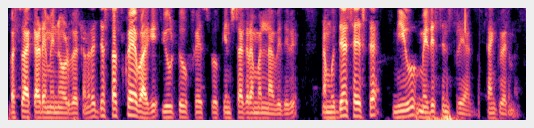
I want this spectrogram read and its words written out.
ಬಸವ ಅಕಾಡೆಮಿ ನೋಡ್ಬೇಕಂದ್ರೆ ಜಸ್ಟ್ ಸಬ್ಸ್ಕ್ರೈಬ್ ಆಗಿ ಯೂಟ್ಯೂಬ್ ಫೇಸ್ಬುಕ್ ಇನ್ಸ್ಟಾಗ್ರಾಮ್ ಅಲ್ಲಿ ನಾವಿದೀವಿ ನಮ್ಮ ಉದ್ದೇಶ ಇಷ್ಟೇ, ನೀವು ಮೆಡಿಸಿನ್ ಫ್ರೀ ಆಗ್ಬೇಕು. Thank you very much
